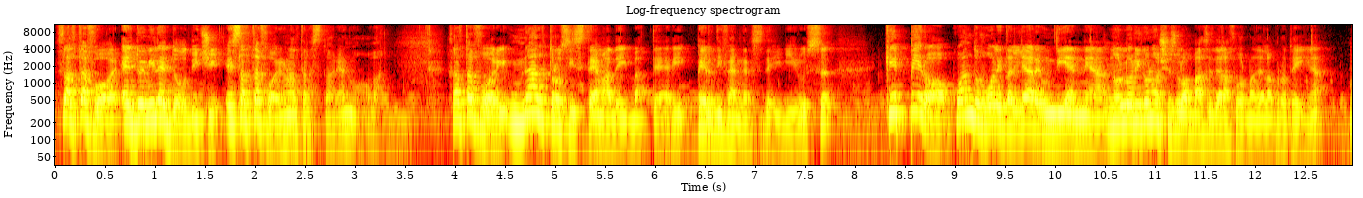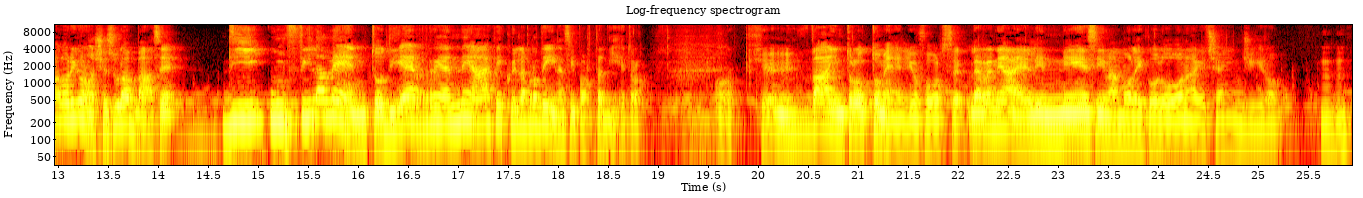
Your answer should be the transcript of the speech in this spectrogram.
salta fuori, è il 2012 e salta fuori un'altra storia nuova. Salta fuori un altro sistema dei batteri per difendersi dai virus che però quando vuole tagliare un DNA non lo riconosce sulla base della forma della proteina, ma lo riconosce sulla base di un filamento di RNA che quella proteina si porta dietro. Ok. Va introdotto meglio forse. L'RNA è l'ennesima molecolona che c'è in giro. Mhm.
